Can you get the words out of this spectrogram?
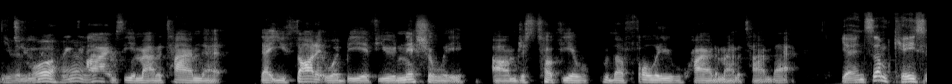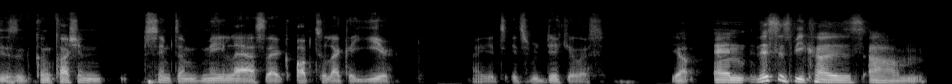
even more times the amount of time that that you thought it would be if you initially um, just took the the fully required amount of time back. Yeah, in some cases, a concussion symptom may last like up to like a year. Like it's it's ridiculous. Yep, and this is because um,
